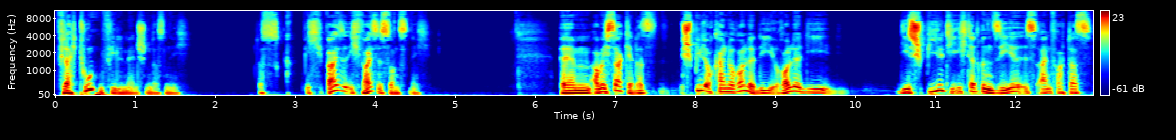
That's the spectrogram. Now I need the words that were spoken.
Vielleicht tun viele Menschen das nicht. Das, ich weiß, ich weiß es sonst nicht. Ähm, aber ich sag ja, das spielt auch keine Rolle. Die Rolle, die, die es spielt, die ich da drin sehe, ist einfach, dass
